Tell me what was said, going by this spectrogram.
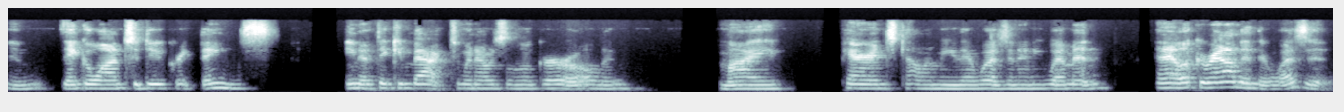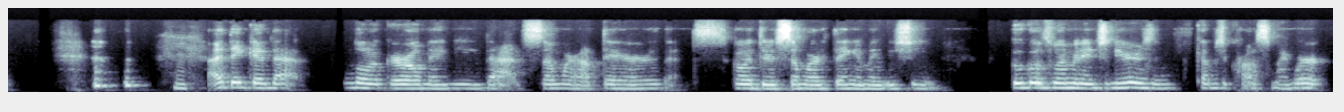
and they go on to do great things. You know thinking back to when i was a little girl and my parents telling me there wasn't any women and i look around and there wasn't. I think of that little girl maybe that's somewhere out there that's going through a similar thing and maybe she googles women engineers and comes across my work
